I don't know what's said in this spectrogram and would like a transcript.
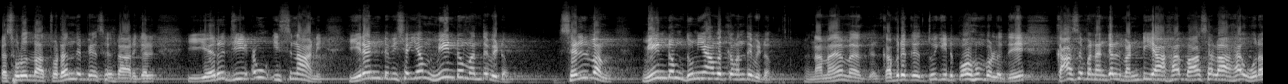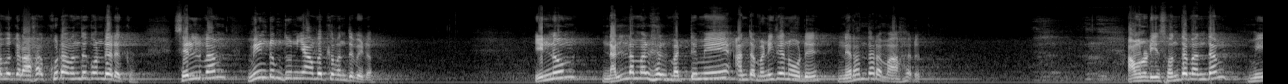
ரசூலுல்லா தொடர்ந்து பேசுகிறார்கள் எருஜி இஸ்னானி. இரண்டு விஷயம் மீண்டும் வந்துவிடும். செல்வம் மீண்டும் துனியாவுக்கு வந்துவிடும். நம்ம கபருக்கு தூக்கிட்டு போகும் பொழுது காசு பணங்கள் வண்டியாக வாசலாக உறவுகளாக கூட வந்து கொண்டு இருக்கும் செல்வம் மீண்டும் துனியாவுக்கு வந்துவிடும். இன்னும் நல்லமல்கள் மட்டுமே அந்த மனிதனோடு நிரந்தரமாக இருக்கும். அவனுடைய சொந்த பந்தம் மீ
